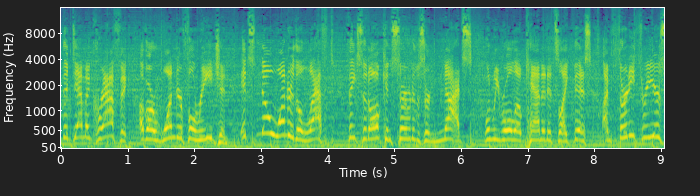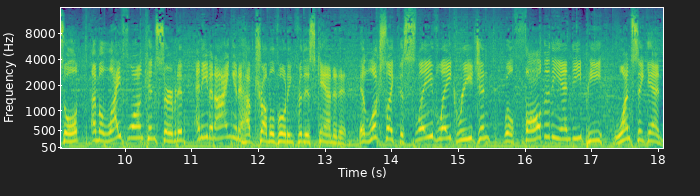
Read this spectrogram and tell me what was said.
the demographic of our wonderful region. It's no wonder the left thinks that all conservatives are nuts when we roll out candidates like this. I'm 33 years old, I'm a lifelong conservative, and even I'm going to have trouble voting for this candidate. It looks like the Slave Lake region will fall to the NDP once again.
